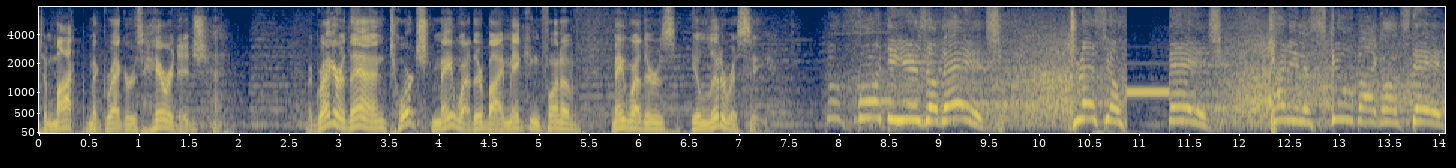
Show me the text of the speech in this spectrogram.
to mock McGregor's heritage. McGregor then torched Mayweather by making fun of Mayweather's illiteracy. You're 40 years of age. Dress your age. Carrying a school bag on stage.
